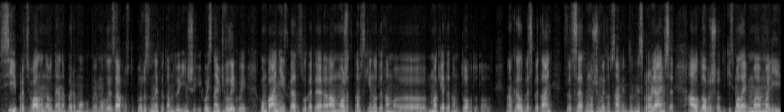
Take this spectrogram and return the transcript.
всі працювали на одне на перемогу. Ми могли запросто перезвонити там до інших якоїсь навіть великої компанії і сказати, слухайте, а можете там скинути там макети там того, то того. Нам казали без питань, це все, тому що ми там самі не справляємося. А от добре, що от якісь малі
